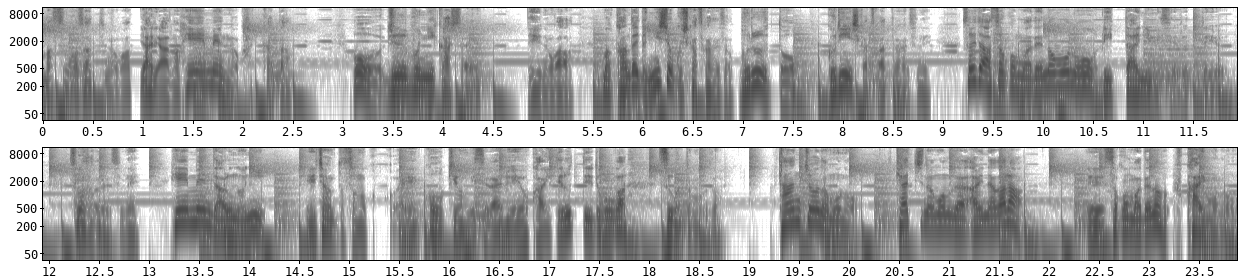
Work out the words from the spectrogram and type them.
まあ、凄さっていうのはやはりあの平面の描き方を十分に生かしたっていうのが、まあ、簡単に言って2色しか使ってないですよ。ブルーとグリーンしか使ってないですね。それであそこまでのものを立体に見せるっていう凄さですよね。平面であるのに、えー、ちゃんとその、えー、光景を見せられる絵を描いてるっていうところがすごいと思うんですよ。単調なものキャッチなものでありながら、えー、そこまでの深いものを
